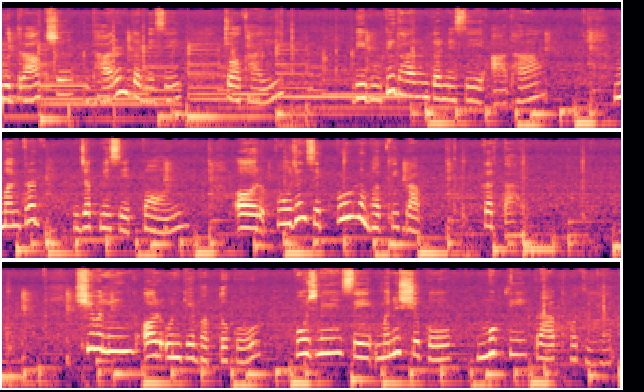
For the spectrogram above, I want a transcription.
रुद्राक्ष धारण करने से, चौथाई विभूति धारण करने से आधा, मंत्र जपने से पौन और पूजन से पूर्ण भक्ति प्राप्त करता है। शिवलिंग और उनके भक्तों को पूजने से मनुष्य को मुक्ति प्राप्त होती है।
